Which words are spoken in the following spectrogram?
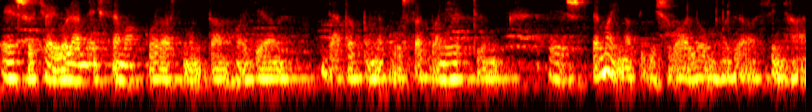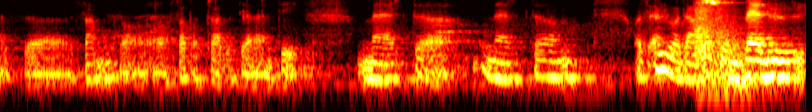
És hogyha jól emlékszem, akkor azt mondtam, hogy de hát abban a korszakban éltünk, és de mai napig is vallom, hogy a színház számomra a szabadságot jelenti, mert, mert az előadáson belül,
